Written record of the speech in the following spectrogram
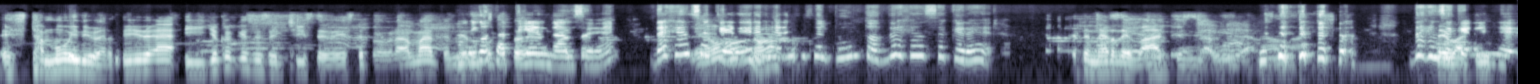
Está muy divertida y yo creo que ese es el chiste de este programa. tener Amigos, de atiéndanse, ¿eh? Déjense No, querer, no. ese es el punto. Déjense querer. tener debate en la vida. Déjense Debatir. querer.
